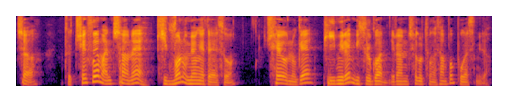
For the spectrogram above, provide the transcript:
자, 그 최후의 만찬의 기구한 운명에 대해서 최현욱의 비밀의 미술관이라는 책을 통해서 한번 보겠습니다.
